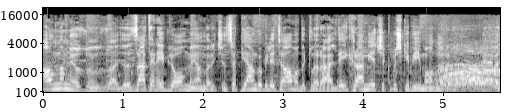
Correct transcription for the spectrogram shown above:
Anlamıyorsunuz zaten. Zaten evli olmayanlar içinse piyango bileti almadıkları halde ikramiye çıkmış gibiyim onlara. Evet.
